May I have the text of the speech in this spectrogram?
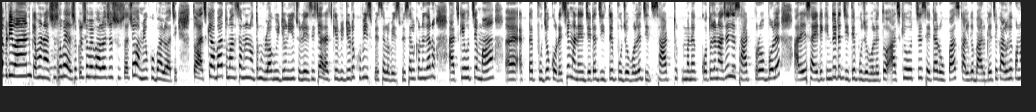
এভরিওয়ান কেমন আছো সবাই? আশা করি সবাই ভালো আছো, সুস্থ আছো, আমিও খুব ভালো আছি। তো আজকে আবার তোমাদের সামনে নতুন ব্লগ ভিডিও নিয়ে চলে এসেছি, আর আজকের ভিডিওটা খুবই স্পেশাল হবে। স্পেশাল কেন জানো? আজকে হচ্ছে মা একটা পুজো করেছে মানে যেটা জিতে পুজো বলে, জিত ষাট মানে কতজন আছে যে ষাট প্রব বলে, আর এই সাইডে কিন্তু এটা জিতে পুজো বলে। তো আজকে হচ্ছে সেটার উপাস কালকে বার গেছে, কালকে কোনো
